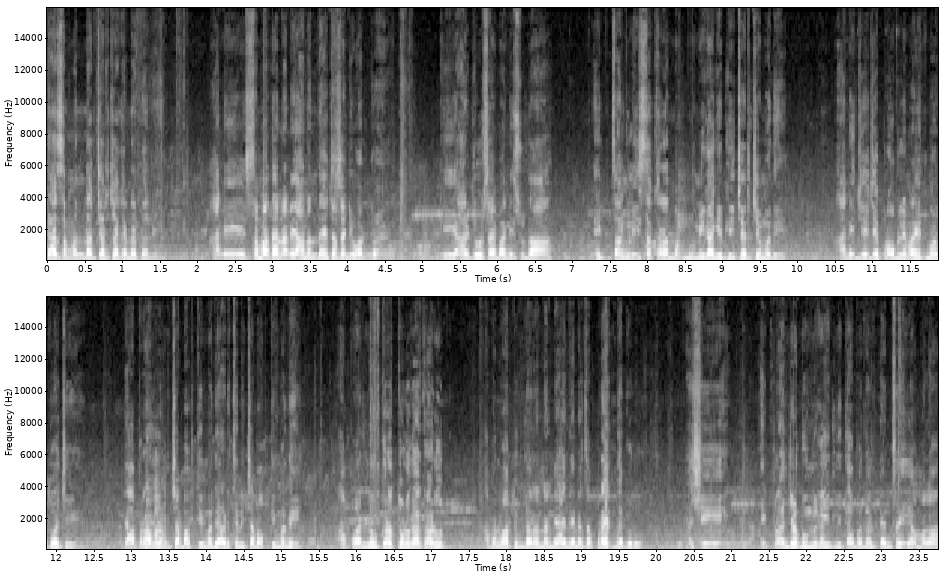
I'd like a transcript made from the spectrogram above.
त्या संबंधात चर्चा करण्यात आली. आणि समाधान आणि आनंद ह्याच्यासाठी वाटतो आहे की आर टी ओ साहेबांनी सुद्धा एक चांगली सकारात्मक भूमिका घेतली चर्चेमध्ये. आणि जे जे प्रॉब्लेम आहेत महत्त्वाचे त्या प्रॉब्लेमच्या बाबतीमध्ये अडचणीच्या बाबतीमध्ये आपण लवकरच तोडगा काढून आपण वाहतूकदारांना न्याय देण्याचा प्रयत्न करू अशी एक प्रांजळ भूमिका घेतली. त्याबद्दल त्यांचंही आम्हाला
